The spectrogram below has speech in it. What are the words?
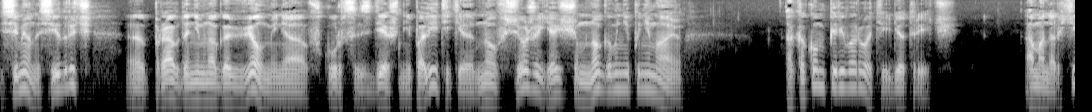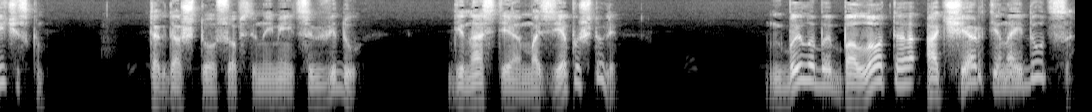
Семен Сидорович, правда, немного ввел меня в курс здешней политики, но все же я еще многого не понимаю. О каком перевороте идет речь? О монархическом? Тогда что, собственно, имеется в виду? Династия Мазепы, что ли? Было бы болото, а черти найдутся,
